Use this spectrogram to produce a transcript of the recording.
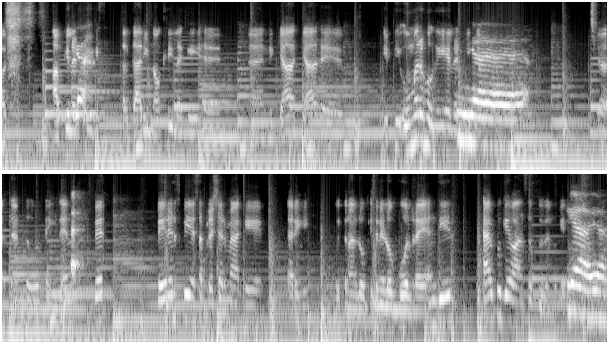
और आपके लड़के की सरकारी नौकरी लगी है एंड क्या क्या है इतनी उम्र हो गई है लड़की yeah, yeah, yeah, yeah. yeah that's the whole thing then फिर पेरेंट्स भी ऐसा प्रेशर में आके अरे इतना लोग इतने लोग बोल रहे हैं and they have to give answers to them okay yeah yeah.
